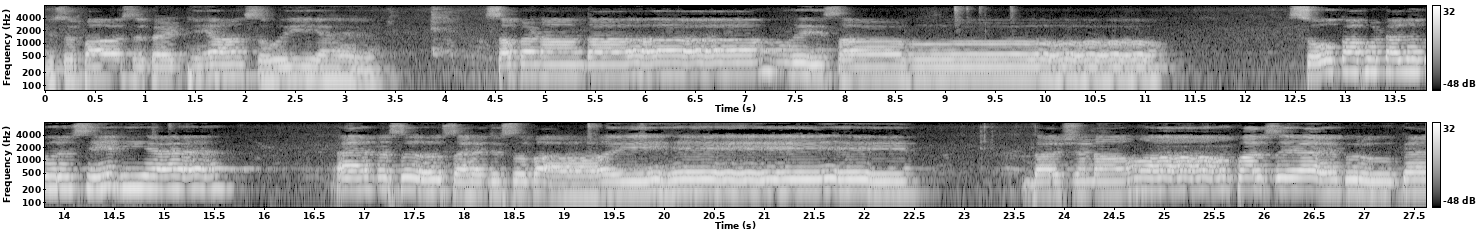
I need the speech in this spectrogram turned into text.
ਜਿਸ ਪਾਸ ਬੈਠਿਆ ਸੋਈ ਹੈ ਸਭਨਾ ਦਾ ਵਿਸਾਹੋ ਸੋ ਕਹੋ ਟਲ ਗੁਰ ਸੇਵੀਐ, ਐਨਸ ਸਹਿਜ ਸੁਭਾਏ ਦਰਸ਼ਨਾ ਪਰਸੈ ਗੁਰੂ ਕੈ,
